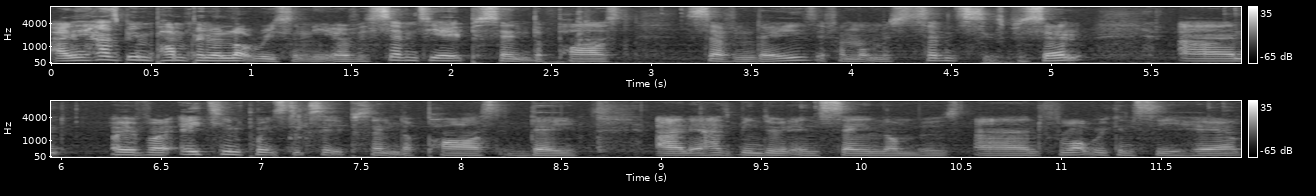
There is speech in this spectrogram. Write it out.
And it has been pumping a lot recently, over 78% the past seven days, if I'm not mistaken, 76%, and over 18.68% the past day. And it has been doing insane numbers. And from what we can see here,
